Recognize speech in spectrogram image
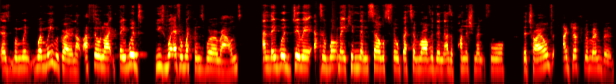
as when when when we were growing up. I feel like they would use whatever weapons were around and they would do it as a way making themselves feel better rather than as a punishment for the child. I just remembered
